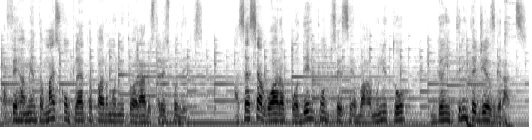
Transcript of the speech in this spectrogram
a ferramenta mais completa para monitorar os três poderes. Acesse agora poder.cc/monitor e ganhe 30 dias grátis.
